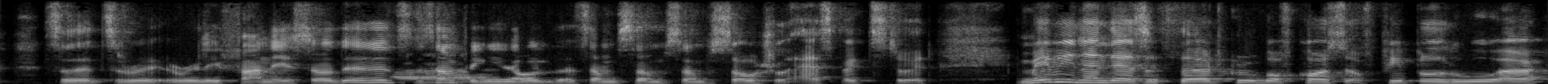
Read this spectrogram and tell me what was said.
so that's re- really funny. So then it's uh, something you know, some some some social aspects to it. Maybe then there's a third group, of course, of people who are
